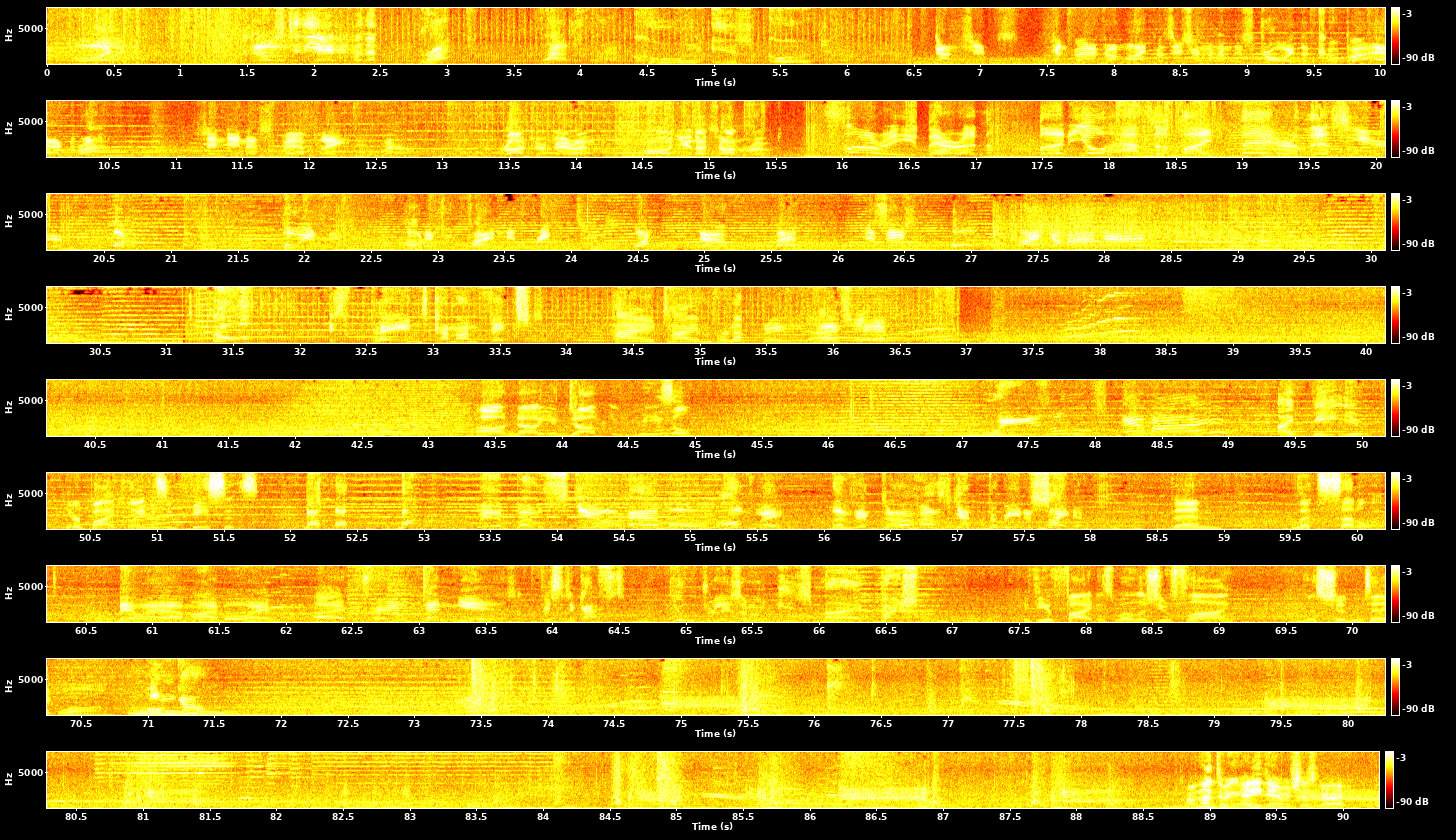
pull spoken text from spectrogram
Come unfixed. High time for an upgrade, I say. Oh, no, you don't, you weasel. Weasels, am I? I beat you. Your biplane is in pieces. We're both still airborne, aren't we? The victor has yet to be decided. Then, let's settle it. Beware, my boy. I've trained ten years at fisticuffs. Pugilism is my passion. If you fight as well as you fly, this shouldn't take long. On go! I'm not doing any damage to this guy.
